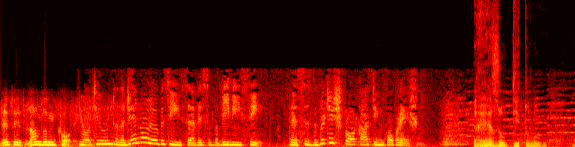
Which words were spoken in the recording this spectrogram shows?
This is London calling. You're tuned to the General Overseas Service of the BBC. This is the British Broadcasting Corporation. Reza o título.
